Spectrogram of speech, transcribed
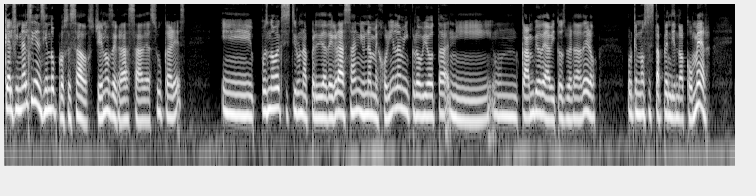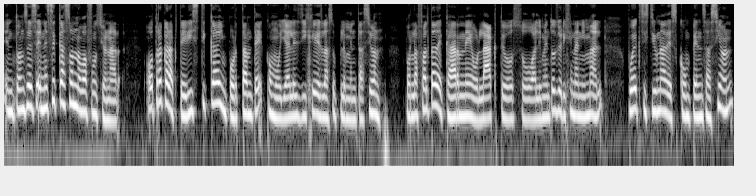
que al final siguen siendo procesados, llenos de grasa, de azúcares, pues no va a existir una pérdida de grasa, ni una mejoría en la microbiota, ni un cambio de hábitos verdadero, porque no se está aprendiendo a comer. Entonces, en ese caso no va a funcionar. Otra característica importante, como ya les dije, es la suplementación. Por la falta de carne o lácteos o alimentos de origen animal, puede existir una descompensación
